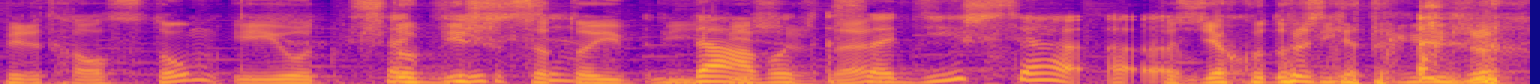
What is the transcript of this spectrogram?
перед холстом, и вот что Садишься- пишется, то и пи- Да, пишешь, вот да? садишься. э, То есть я художник, я так вижу.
